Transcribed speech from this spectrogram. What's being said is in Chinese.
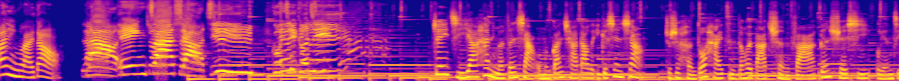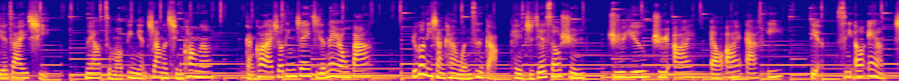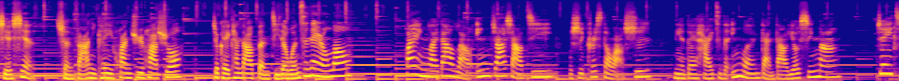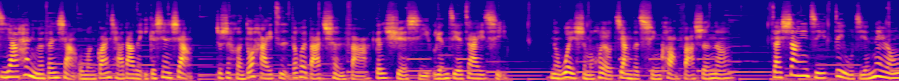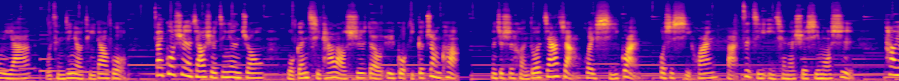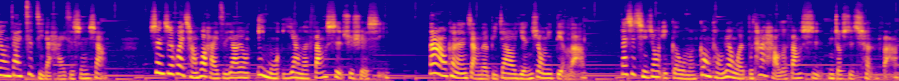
欢迎来到老鹰抓小鸡，咕叽咕叽。这一集要和你们分享我们观察到的一个现象，就是很多孩子都会把惩罚跟学习连接在一起。那要怎么避免这样的情况呢？赶快来收听这一集的内容吧！如果你想看文字稿，可以直接搜寻 g u g i l i f e 点 c o m 斜线惩罚。你可以换句话说，就可以看到本集的文字内容喽。欢迎来到老鹰抓小鸡，我是 Crystal 老师。你也对孩子的英文感到忧心吗？这一集要和你们分享我们观察到的一个现象。就是很多孩子都会把惩罚跟学习连接在一起，那为什么会有这样的情况发生呢？在上一集第五集的内容里啊，我曾经有提到过，在过去的教学经验中，我跟其他老师都有遇过一个状况，那就是很多家长会习惯或是喜欢把自己以前的学习模式套用在自己的孩子身上，甚至会强迫孩子要用一模一样的方式去学习。当然，我可能讲的比较严重一点啦，但是其中一个我们共同认为不太好的方式，那就是惩罚。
